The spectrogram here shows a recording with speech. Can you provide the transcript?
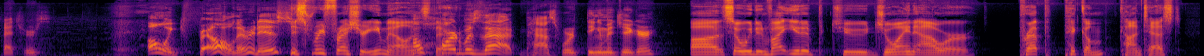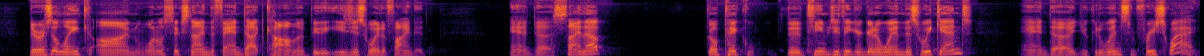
fetchers. Oh, it- oh, there it is. Just refresh your email. And How it's there. hard was that password thingamajigger? Uh, so we'd invite you to to join our prep pick'em contest. There is a link on 1069thefan.com. It'd be the easiest way to find it. And uh, sign up. Go pick the teams you think are going to win this weekend, and uh, you could win some free swag.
